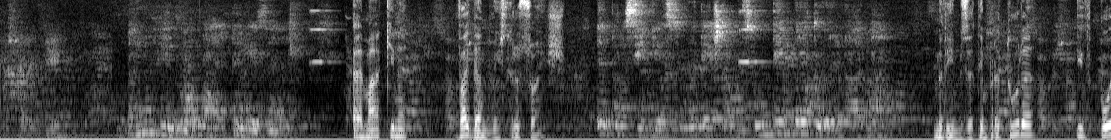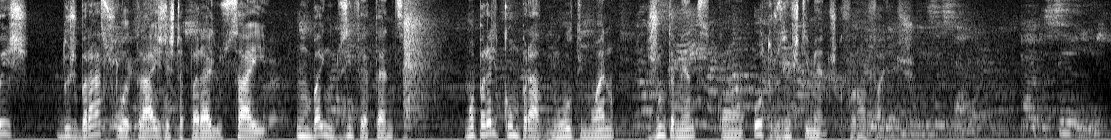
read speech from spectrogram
Vou chegar aqui. A máquina vai dando instruções. Aproxime a sua testa à sua temperatura normal. Medimos a temperatura e depois, dos braços laterais deste aparelho, sai um banho desinfetante. Um aparelho comprado no último ano, juntamente com outros investimentos que foram feitos. Pode sair.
